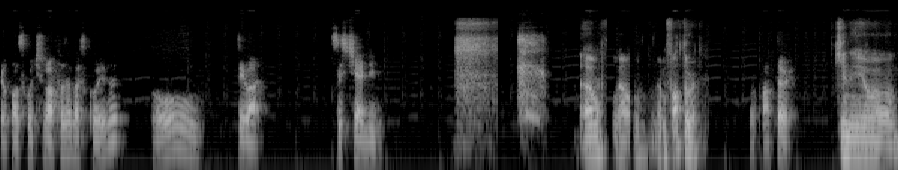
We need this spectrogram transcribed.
eu posso continuar fazendo as coisas ou, sei lá, assistir anime. É um, é, um, é um fator. É um fator. Que nem o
